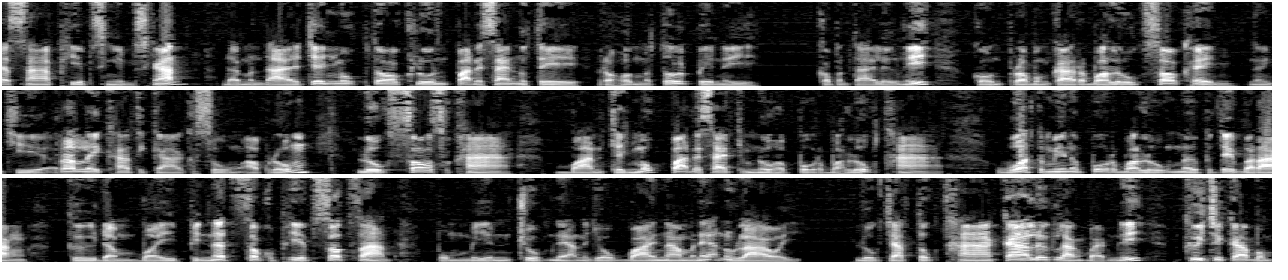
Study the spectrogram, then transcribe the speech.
រក្សាភាពស្ងៀមស្ងាត់ដែលមិនដែលចេញមុខផ្ទាល់ខ្លួនបដិសេធនោះទេរហូតមកទល់ពេលនេះ ក៏ប៉ុន្តែលើកនេះកូនប្រុសបង្កើតរបស់លោកសខេងនិងជារដ្ឋលេខាធិការក្រសួងអប់រំលោកសសុខា បានចេញមុខបដិសេធជំនួសឪពុករបស់លោកថាវត្តមានឪពុករបស់លោកនៅប្រទេសបារាំងគឺដើម្បីពិនិត្យសុខភាពសុទ្ធសាធពុំមានជួបអ្នកនយោបាយណាម្នាក់នោះឡើយលោកចាត់ទុកថាការលើកឡើងបែបនេះគឺជាការបំ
